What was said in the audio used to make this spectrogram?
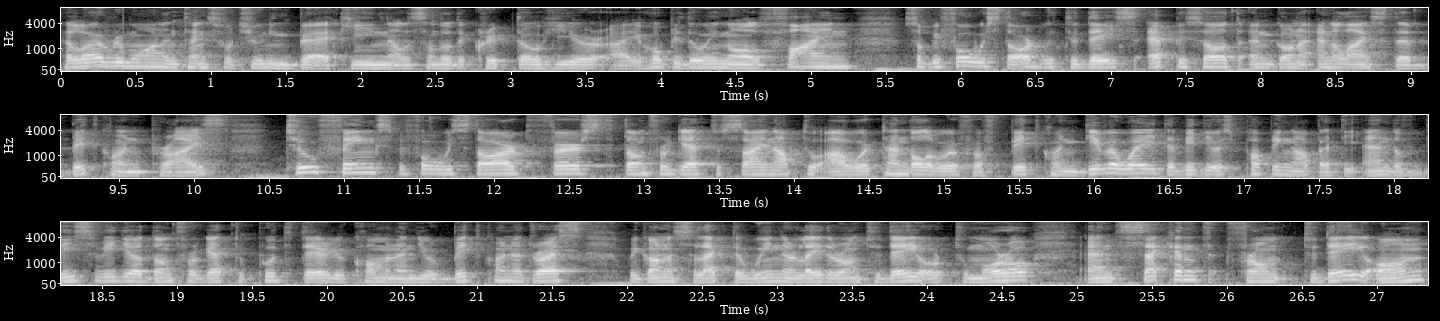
Hello everyone and thanks for tuning back in. Alessandro De Crypto here. I hope you're doing all fine. So before we start with today's episode, I'm gonna analyze the Bitcoin price. Two things before we start. First, don't forget to sign up to our $10 worth of Bitcoin giveaway. The video is popping up at the end of this video. Don't forget to put there your comment and your Bitcoin address. We're gonna select the winner later on today or tomorrow. And second, from today on,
